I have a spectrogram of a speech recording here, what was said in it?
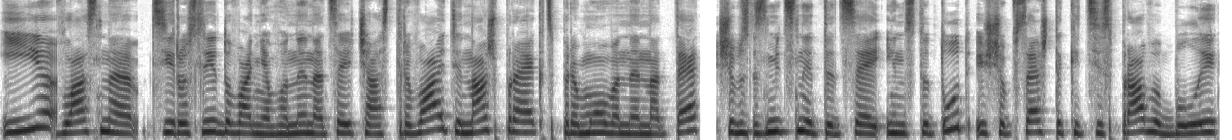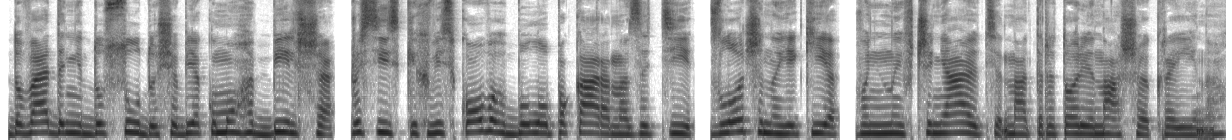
І власне ці розслідування вони на цей час тривають. І наш проект спрямований на те, щоб зміцнити цей інститут, і щоб все ж таки ці справи були доведені до суду, щоб якомога більше російських військових було покарано за ті злочини, які вони вчиняють на території нашої країни.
